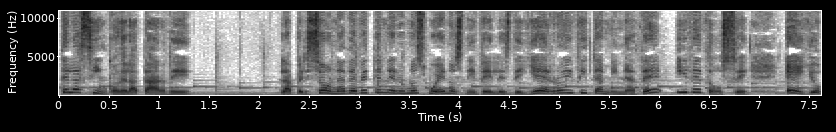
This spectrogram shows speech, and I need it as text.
de las 5 de la tarde. La persona debe tener unos buenos niveles de hierro y vitamina D y B12. Ello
